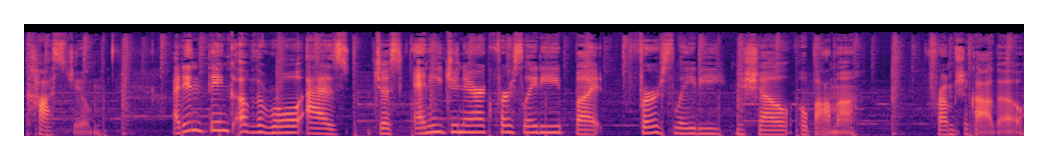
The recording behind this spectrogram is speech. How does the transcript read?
costume. I didn't think of the role as just any generic First Lady, but First Lady Michelle Obama from Chicago.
